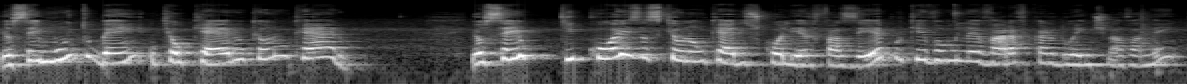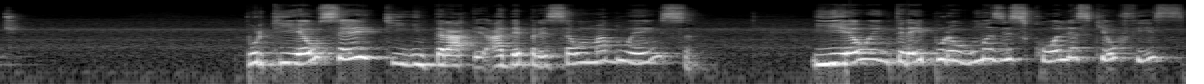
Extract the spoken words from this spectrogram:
eu sei muito bem o que eu quero e o que eu não quero. Eu sei o que coisas que eu não quero escolher fazer porque vão me levar a ficar doente novamente. Porque eu sei que entrar, a depressão é uma doença. E eu entrei por algumas escolhas que eu fiz.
